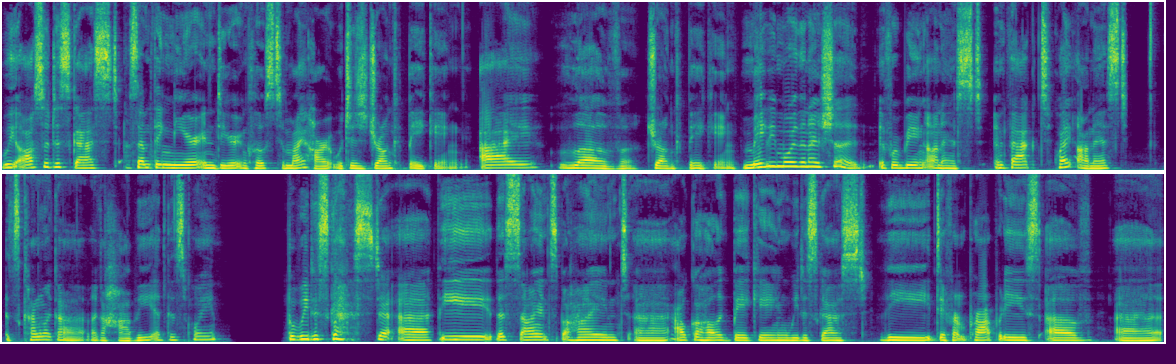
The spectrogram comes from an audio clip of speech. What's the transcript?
We also discussed something near and dear and close to my heart, which is drunk baking. I love drunk baking, maybe more than I should, if we're being honest. In fact, quite honest, it's kind of like a like a hobby at this point. But we discussed uh, the the science behind uh, alcoholic baking. We discussed the different properties of uh,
